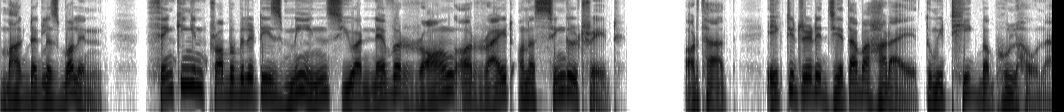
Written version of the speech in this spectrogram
মার্ক ডাগলাস বলেন thinking in probabilities means you are never wrong or right on a single trade অর্থাৎ, একটি ট্রেডে জেতা বা হারায় তুমি ঠিক বা ভুল হও না।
